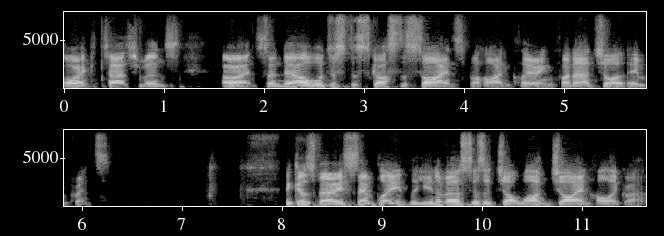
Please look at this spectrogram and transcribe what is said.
auric attachments. All right, so now we'll just discuss the science behind clearing financial imprints. Because very simply, the universe is a one giant hologram.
